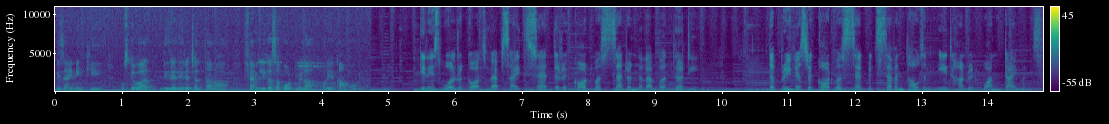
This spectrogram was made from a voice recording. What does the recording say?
डिज़ाइनिंग की। उसके बाद धीरे धीरे चलता रहा। फैमिली का सपोर्ट मिला और ये काम हो गया। Guinness World Records website said the record was set on November 30. The previous record was set with 7,801 diamonds.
